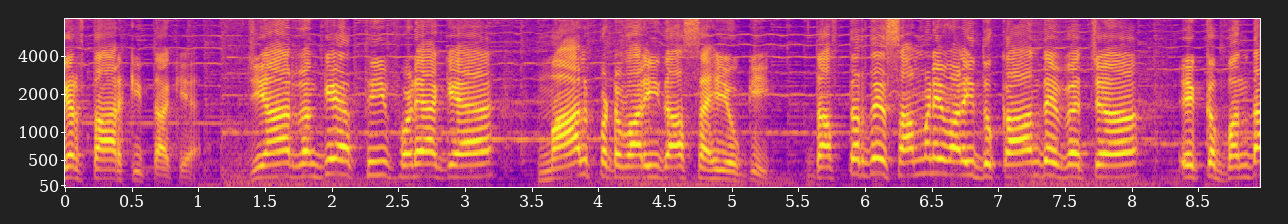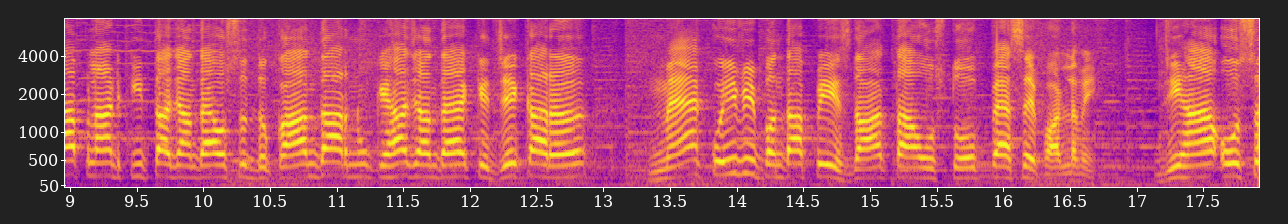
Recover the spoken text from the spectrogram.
ਗ੍ਰਿਫਤਾਰ ਕੀਤਾ ਗਿਆ। ਜੀ ਹਾਂ, ਰੰਗੇ ਹੱਥੀ ਫੜਿਆ ਗਿਆ ਮਾਲ ਪਟਵਾਰੀ ਦਾ ਸਹਿਯੋਗੀ। ਦਫ਼ਤਰ ਦੇ ਸਾਹਮਣੇ ਵਾਲੀ ਦੁਕਾਨ ਦੇ ਵਿੱਚ ਇੱਕ ਬੰਦਾ ਪਲਾਂਟ ਕੀਤਾ ਜਾਂਦਾ ਹੈ। ਉਸ ਦੁਕਾਨਦਾਰ ਨੂੰ ਕਿਹਾ ਜਾਂਦਾ ਹੈ ਕਿ ਜੇਕਰ ਮੈਂ ਕੋਈ ਵੀ ਬੰਦਾ ਭੇਜਦਾ ਤਾਂ ਉਸ ਤੋਂ ਪੈਸੇ ਫੜ ਲਵੇਂ। ਜੀ ਹਾਂ, ਉਸ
